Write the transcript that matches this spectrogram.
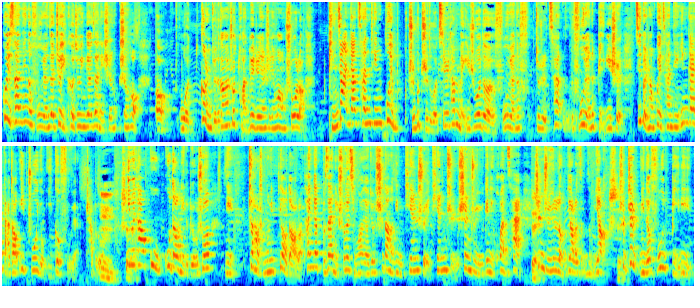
贵餐厅的服务员在这一刻就应该在你身身后。哦，我个人觉得刚刚说团队这件事情忘说了。评价一家餐厅贵不值不值得，其实它每一桌的服务员的服就是餐服务员的比例是，基本上贵餐厅应该达到一桌有一个服务员，差不多。嗯是的。因为他要顾顾到你的，比如说你正好什么东西掉到了，他应该不在你说的情况下就适当的给你添水添纸，甚至于给你换菜，甚至于冷掉了怎么怎么样，是。这你的服务比例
